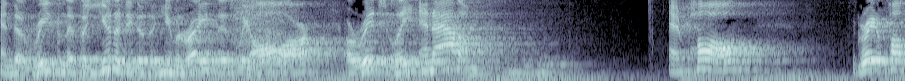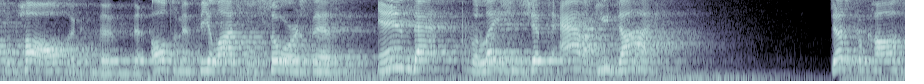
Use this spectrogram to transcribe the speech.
And the reason there's a unity to the human race is we all are originally in Adam. And Paul, the great apostle Paul, the, the, the ultimate theological source, says, in that relationship to Adam, you die. Just because,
